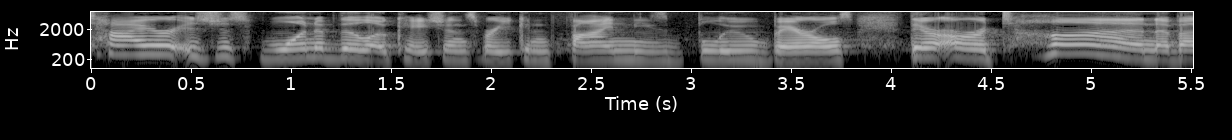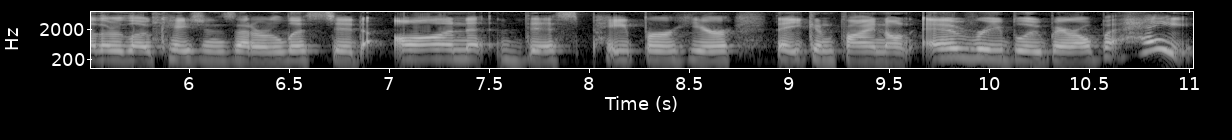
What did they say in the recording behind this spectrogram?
Tire is just one of the locations where you can find these blue barrels. There are a ton of other locations that are listed on this paper here that you can find on every blue barrel. But hey,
